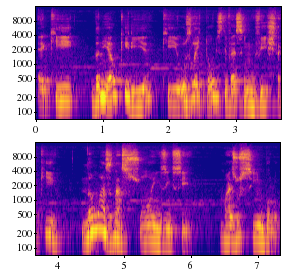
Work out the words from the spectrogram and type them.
é que Daniel queria que os leitores tivessem em vista aqui não as nações em si, mas o símbolo,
